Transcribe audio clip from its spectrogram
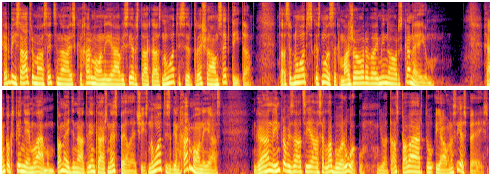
Herbijs ātrumā secinājis, ka harmonijā visierastākās notis ir trešā un septītā. Tās ir notis, kas nosaka mažora vai minora skanējumu. Hankoks pieņēma lēmumu pamēģināt vienkārši nespēlēt šīs notis gan harmonijās, gan improvizācijās ar labo roku, jo tas pavērtu jaunas iespējas.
